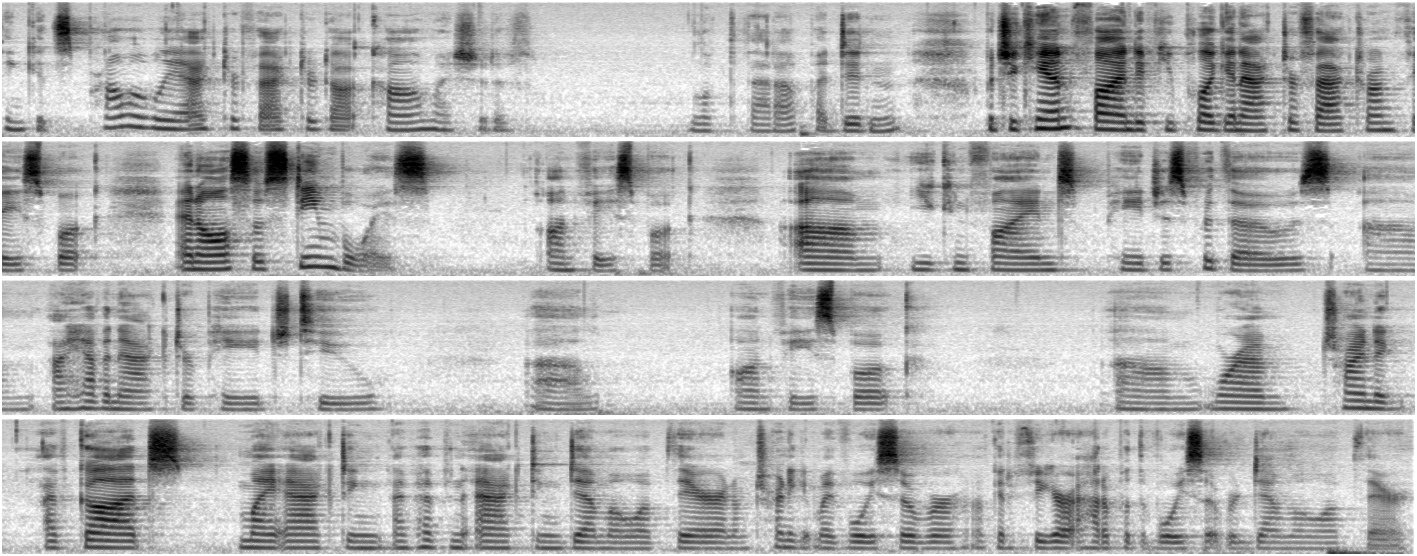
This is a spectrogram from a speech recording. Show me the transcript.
think it's probably actorfactor.com. I should have looked that up. I didn't. But you can find if you plug in Actor Factor on Facebook and also Steam Boys on Facebook. Um, you can find pages for those. Um, I have an actor page too uh, on Facebook um, where I'm trying to. I've got my acting. I have an acting demo up there, and I'm trying to get my voiceover. I've got to figure out how to put the voiceover demo up there,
